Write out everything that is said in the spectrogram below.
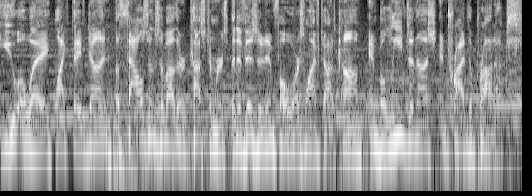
you away like they've done the thousands of other customers that have visited InfoWarsLife.com and believed in us and tried the products.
